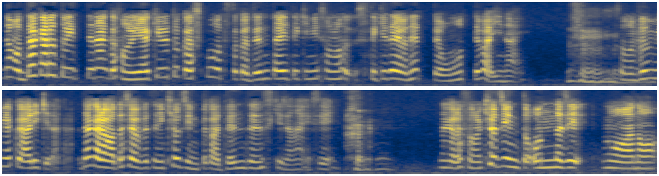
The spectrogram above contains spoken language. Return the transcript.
でもだからといってなんかその野球とかスポーツとか全体的にその素敵だよねって思ってはいない。その文脈ありきだから。だから私は別に巨人とか全然好きじゃないし。だからその巨人と同じ、もうあの、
